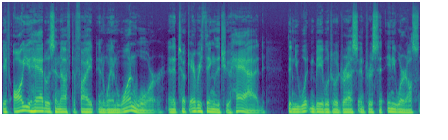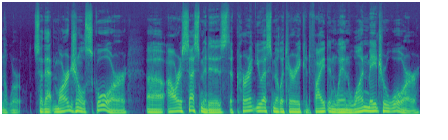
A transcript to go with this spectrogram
if all you had was enough to fight and win one war and it took everything that you had, then you wouldn't be able to address interest anywhere else in the world. So that marginal score, uh, our assessment is the current U.S. military could fight and win one major war,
